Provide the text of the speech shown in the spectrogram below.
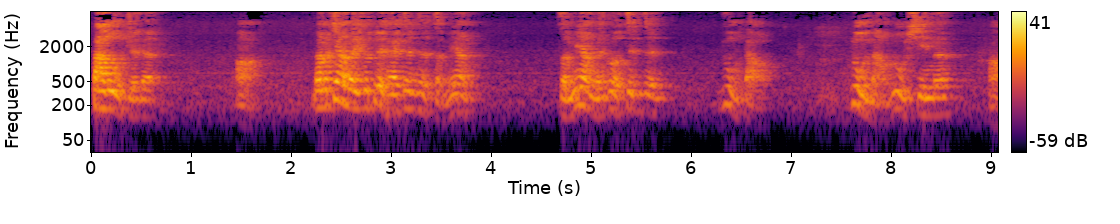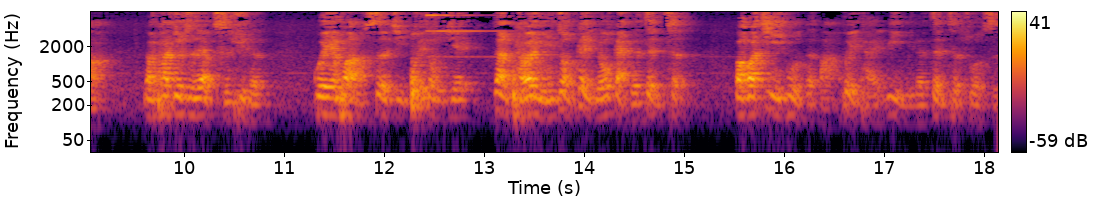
大陆觉得啊，那么这样的一个对台政策怎么样，怎么样能够真正入岛、入脑、入心呢？啊，那么他就是要持续的规划、设计、推动一些让台湾民众更有感的政策，包括进一步的把会台利民的政策措施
